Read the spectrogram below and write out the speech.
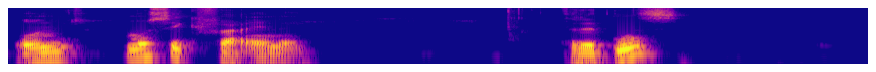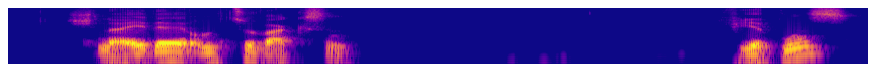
und Musikvereine. Drittens, schneide, um zu wachsen. Viertens,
